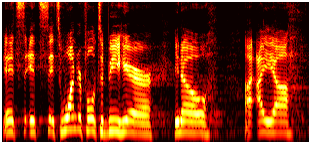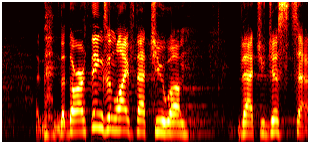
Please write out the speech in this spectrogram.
it's it's it's wonderful to be here. You know, I, I uh, there are things in life that you um, that you just uh,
